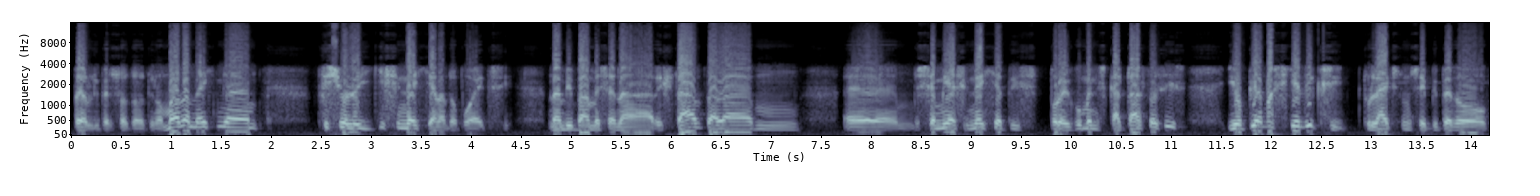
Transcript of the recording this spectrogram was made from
πολύ περισσότερο την ομάδα να έχει μια φυσιολογική συνέχεια να το πω έτσι. Να μην πάμε σε ένα restart αλλά μ, ε, σε μια συνέχεια της προηγούμενης κατάστασης η οποία μας είχε δείξει τουλάχιστον σε επίπεδο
